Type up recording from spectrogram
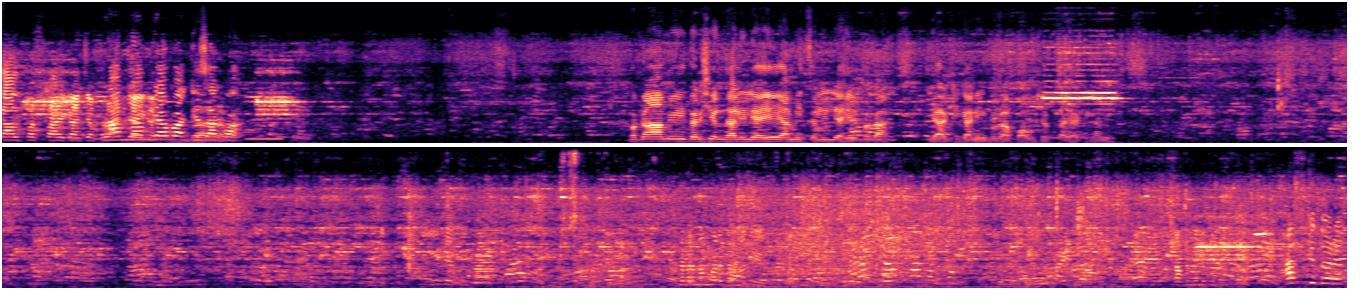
काल पछताएगा जब राम राम जाएगा। भाग्य जागवा बघा आम्ही दर्शन झालेले आहे आम्ही चललेले आहे. बघा या ठिकाणी बघा पाहू शकता या ठिकाणी. हस की जोरात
